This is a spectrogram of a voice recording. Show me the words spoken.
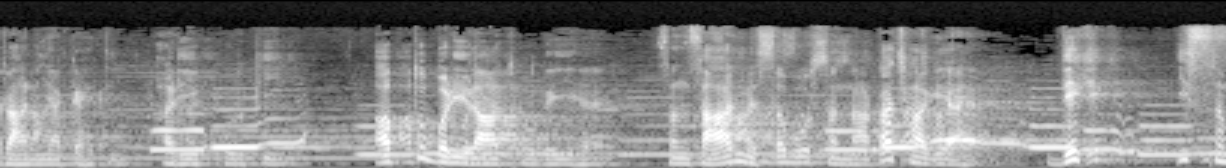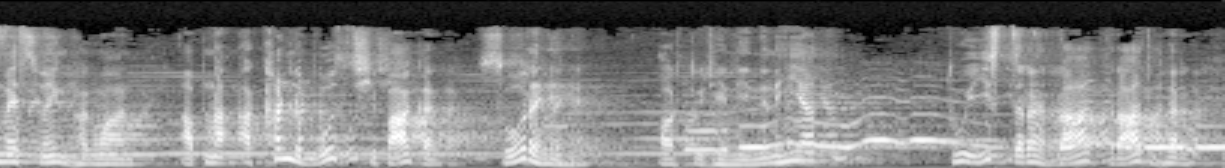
रानियाँ कहती, अरे की अब तो बड़ी रात हो गई है। संसार में सब और सन्नाटा छा गया है। देख, इस समय स्वयं भगवान अपना अखंड बोध छिपाकर सो रहे हैं और तुझे नींद नहीं आती? तू इस तरह रात रात भर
